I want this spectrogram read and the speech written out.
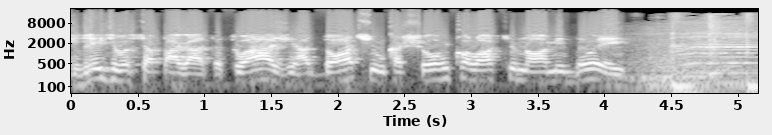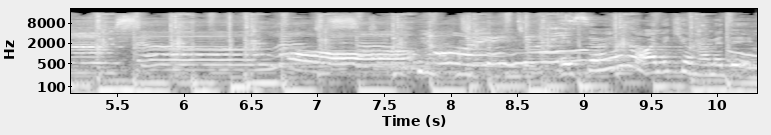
em vez de você apagar a tatuagem, adote um cachorro e coloque o nome do ex. Olha aqui o nome dele.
